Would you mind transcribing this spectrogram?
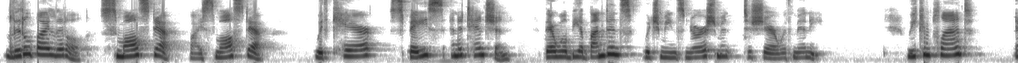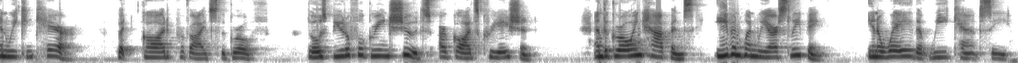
Little by little, small step by small step, with care, space, and attention, there will be abundance, which means nourishment to share with many. We can plant and we can care, but God provides the growth. Those beautiful green shoots are God's creation. And the growing happens even when we are sleeping in a way that we can't see.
